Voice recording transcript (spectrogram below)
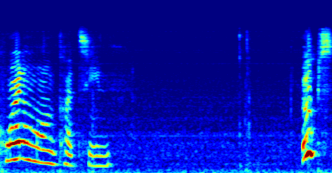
Quite a long cutscene. Oops.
